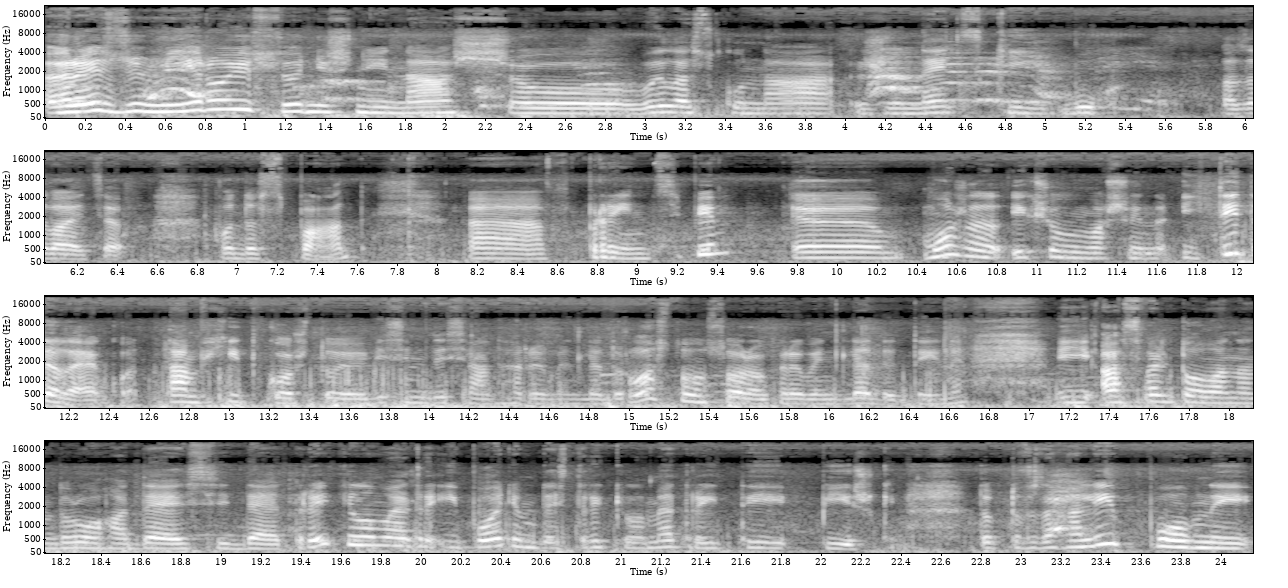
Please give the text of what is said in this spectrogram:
Резюмірую сьогоднішній наш о, вилазку на Женецький бух. Називається водоспад. Е, в принципі, е, можна, якщо ви машина, йти далеко. Там вхід коштує 80 гривень для дорослого, 40 гривень для дитини. І асфальтована дорога десь йде 3 кілометри, і потім десь 3 кілометри йти пішки. Тобто, взагалі, повний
